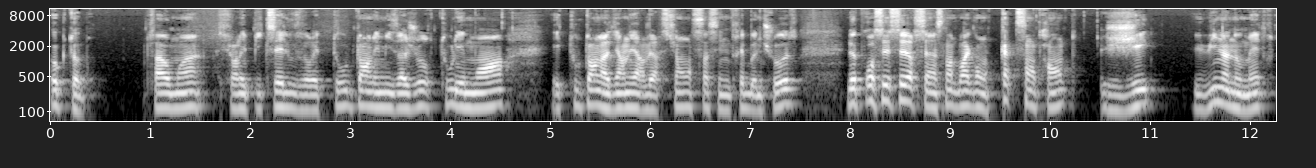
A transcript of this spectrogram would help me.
octobre. Ça au moins, sur les pixels, vous aurez tout le temps les mises à jour, tous les mois, et tout le temps la dernière version. Ça c'est une très bonne chose. Le processeur, c'est un Snapdragon 430 G, 8 nanomètres.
